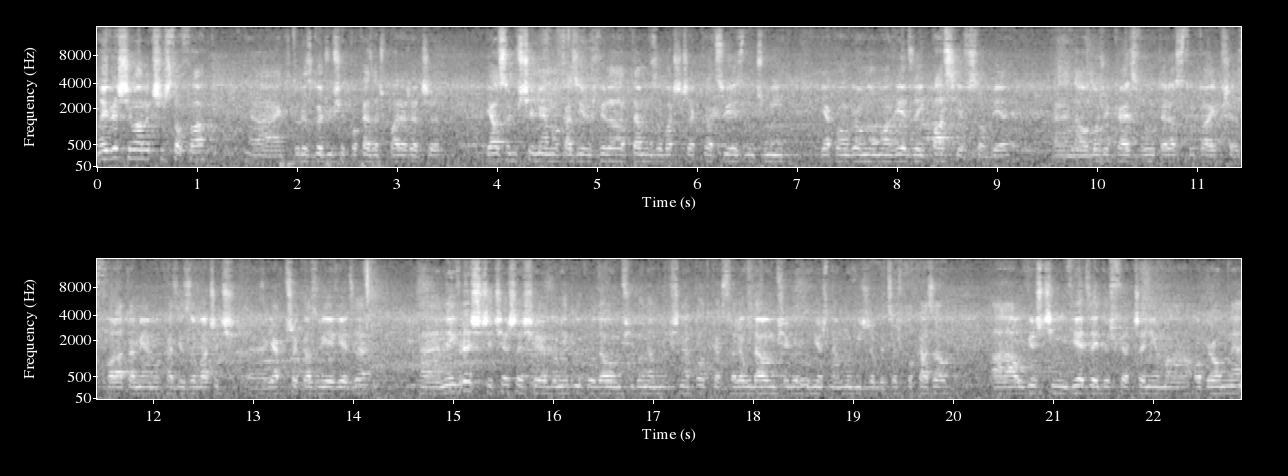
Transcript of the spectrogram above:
No i wreszcie mamy Krzysztofa, e, który zgodził się pokazać parę rzeczy. Ja osobiście miałem okazję już wiele lat temu zobaczyć, jak pracuje z ludźmi, jaką ogromną ma wiedzę i pasję w sobie e, na obozie KSW. Teraz tutaj przez dwa lata miałem okazję zobaczyć, e, jak przekazuje wiedzę. No i wreszcie cieszę się, bo nie tylko udało mi się go namówić na podcast, ale udało mi się go również namówić, żeby coś pokazał. A uwierzcie mi, wiedzę i doświadczenie ma ogromne,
